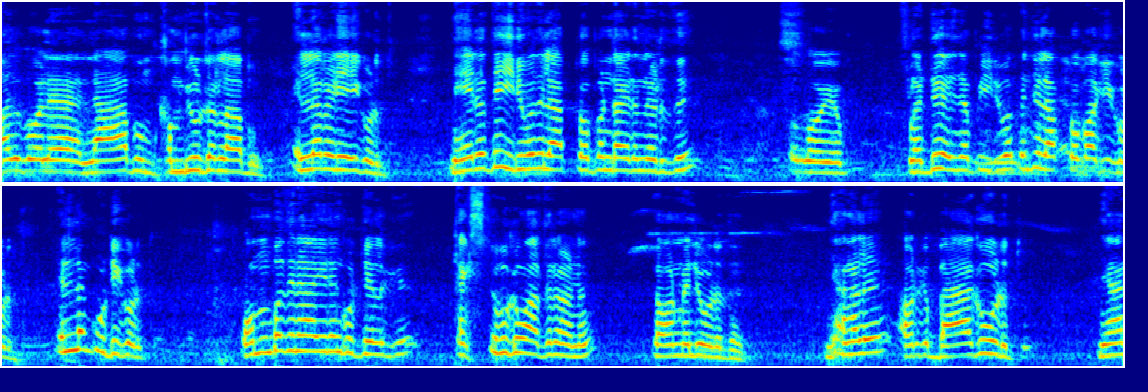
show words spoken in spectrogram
അതുപോലെ ലാബും കമ്പ്യൂട്ടർ ലാബും എല്ലാം റെഡിയായി കൊടുത്തു. നേരത്തെ ഇരുപത് ലാപ്ടോപ്പ് ഉണ്ടായിരുന്നെടുത്ത് ഫ്ലഡ് കഴിഞ്ഞപ്പോൾ ഇരുപത്തഞ്ച് ലാപ്ടോപ്പ് ആക്കി കൊടുത്തു. എല്ലാം കൂട്ടി കൊടുത്തു. ഒമ്പതിനായിരം കുട്ടികൾക്ക് ടെക്സ്റ്റ് ബുക്ക് മാത്രമാണ് ഗവൺമെന്റ് കൊടുത്തത്. ഞങ്ങൾ അവർക്ക് ബാഗ് കൊടുത്തു. ഞാൻ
